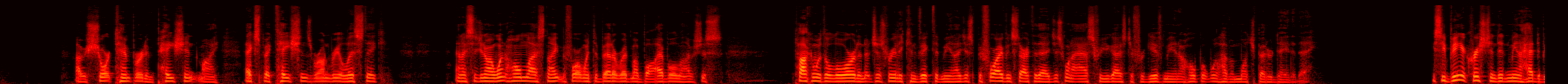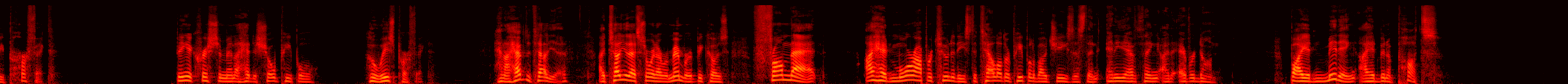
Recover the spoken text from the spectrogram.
I was short tempered, and impatient. My expectations were unrealistic. And I said, You know, I went home last night. Before I went to bed, I read my Bible and I was just talking with the Lord, and it just really convicted me. And I just, before I even start today, I just want to ask for you guys to forgive me, and I hope we'll have a much better day today. You see, being a Christian didn't mean I had to be perfect. Being a Christian meant I had to show people who is perfect. And I have to tell you, I tell you that story and I remember it because from that, I had more opportunities to tell other people about Jesus than anything I'd ever done. By admitting I had been a putz,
